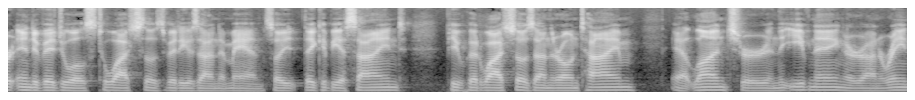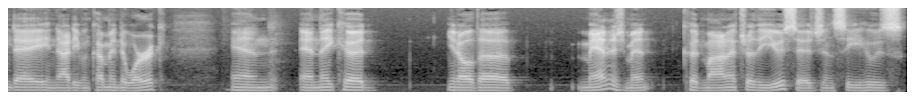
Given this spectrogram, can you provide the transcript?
for individuals to watch those videos on demand. So they could be assigned, people could watch those on their own time at lunch or in the evening or on a rain day, not even come into work. And and they could, you know, the management could monitor the usage and see who's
